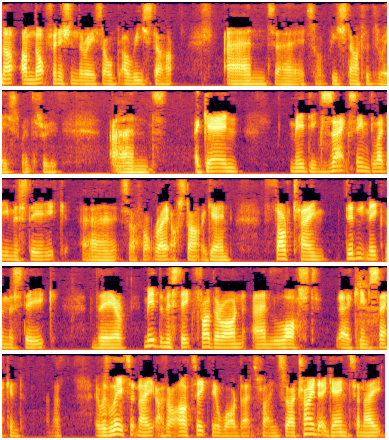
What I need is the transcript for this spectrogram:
no, I'm not finishing the race. I'll I'll restart, and uh, so I restarted the race, went through, and again made the exact same bloody mistake. Uh, so I thought, right, I'll start again. Third time, didn't make the mistake there, made the mistake further on and lost, uh, came second. I, it was late at night. I thought, I'll take the award. That's fine. So I tried it again tonight.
